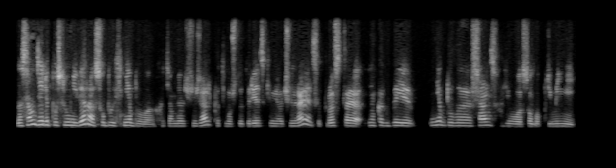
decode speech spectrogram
на самом деле, после универа особо их не было, хотя мне очень жаль, потому что турецкий мне очень нравится, просто, ну, как бы не было шансов его особо применить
